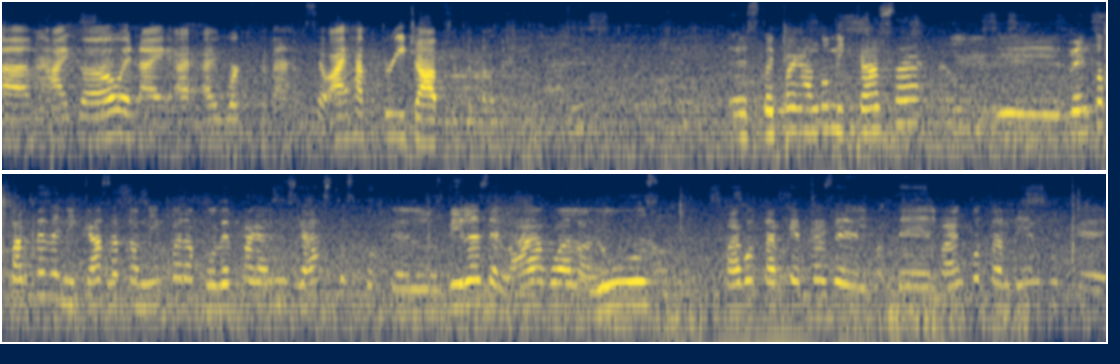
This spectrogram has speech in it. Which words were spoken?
um, I go and I, I, I work for them. So I have three jobs at the moment. estoy pagando mi casa y rento parte de mi casa también para poder pagar mis gastos porque los biles del agua, la luz, pago tarjetas del, del banco también porque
